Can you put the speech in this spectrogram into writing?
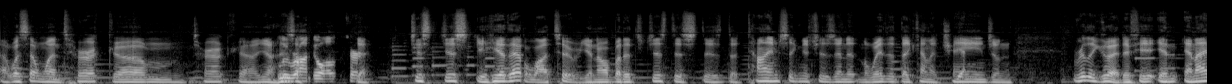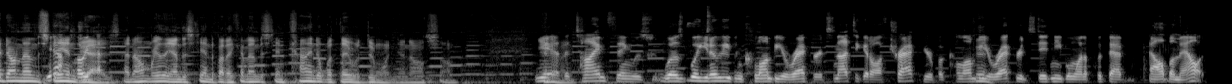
uh, what's that one? Turk, um, Turk. Uh, yeah, Blue Rondo à la Turk. Yeah, just just you hear that a lot too, you know. But it's just this there's the time signatures in it and the way that they kind of change and really good. If you and, and I don't understand Oh, yeah. jazz, I don't really understand it, but I can understand kind of what they were doing, you know. So Yeah, the time thing was was well, you know, even Columbia Records. Not to get off track here, but Columbia Records didn't even want to put that album out.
